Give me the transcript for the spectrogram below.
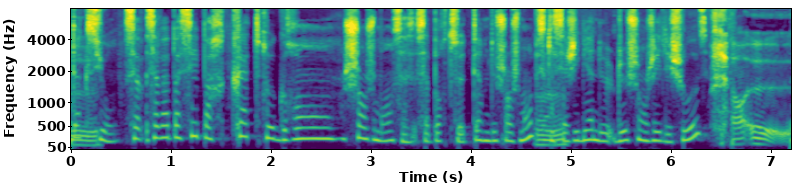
d'action. Ça, ça, va passer par quatre grands changements. Ça, ça porte ce terme de changement puisqu'il mhm. s'agit bien de, de, changer les choses. Alors, euh,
